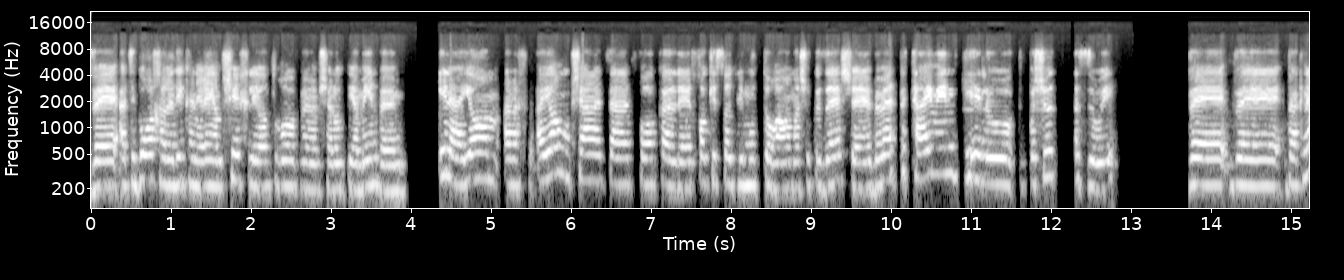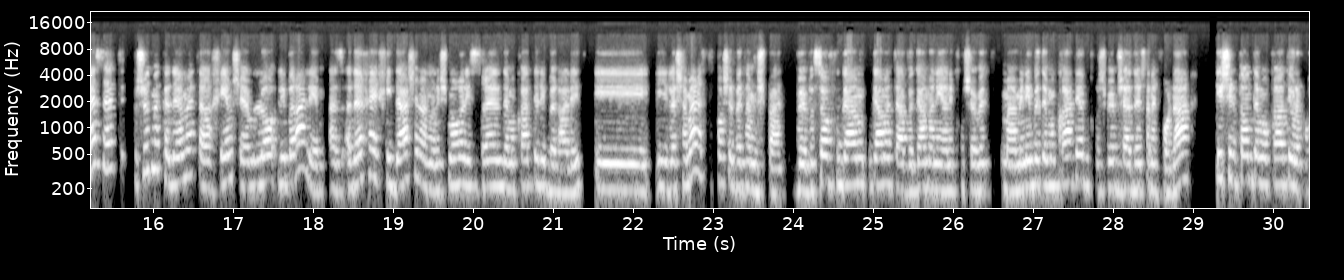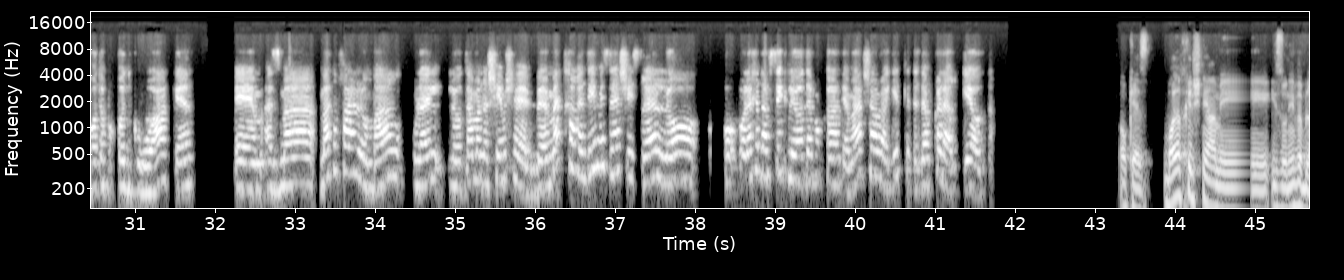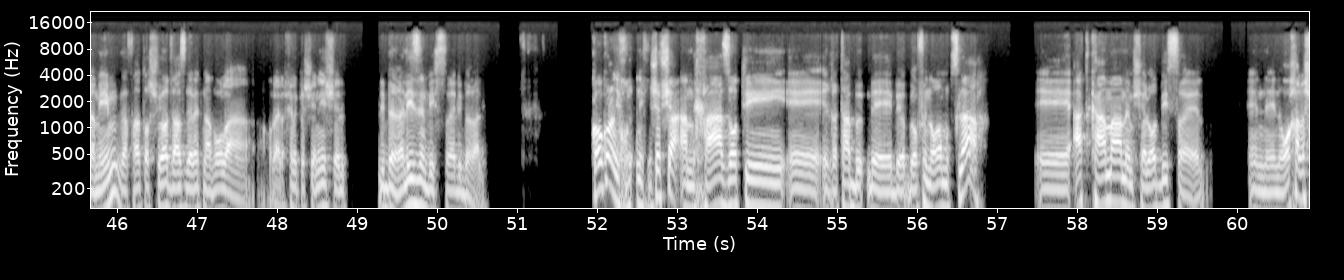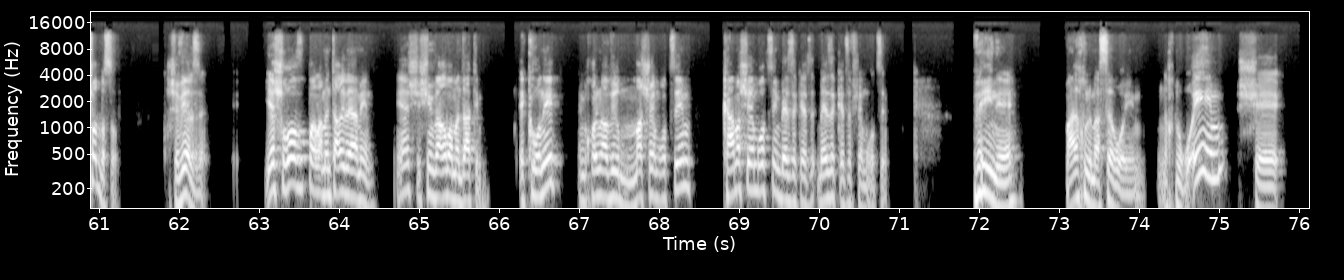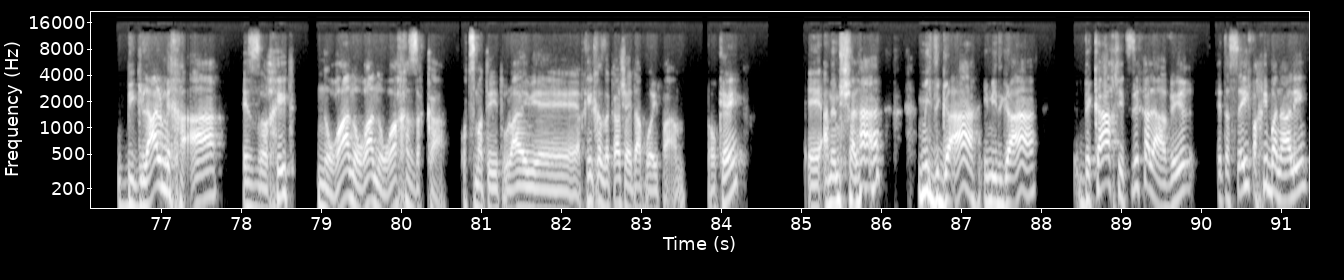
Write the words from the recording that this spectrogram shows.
והציבור החרדי כנראה ימשיך להיות רוב בממשלות ימין, הנה היום, אנחנו, היום הוגשה הצעת חוק על אה, חוק יסוד לימוד תורה או משהו כזה, שבאמת בטיימינג כאילו פשוט הזוי, ו, ו, והכנסת פשוט מקדמת ערכים שהם לא ליברליים. אז הדרך היחידה שלנו לשמור על ישראל דמוקרטיה ליברלית היא, היא לשמר את כוחו של בית המשפט. ובסוף גם, גם אתה וגם אני, אני חושבת, מאמינים בדמוקרטיה וחושבים שהדרך הנכונה היא שלטון דמוקרטי או לפחות הפחות גרועה, כן? אמ, אז מה, מה תוכל לומר אולי לאותם אנשים שבאמת חרדים מזה שישראל לא הולכת להפסיק להיות דמוקרטיה? מה אפשר להגיד כדי דווקא להרגיע אותם? אוקיי, אז בואו נתחיל שנייה מאיזונים ובלמים והפרדת רשויות, ואז באמת נעבור לה, אולי לחלק השני של ליברליזם וישראל ליברלי. קודם כל, אני חושב שהמחאה הזאת אה, הראתה באופן נורא מוצלח עד כמה הממשלות בישראל הן אה, נורא חלשות בסוף. תחשבי על זה. יש רוב פרלמנטרי לימין, יש 64 מנדטים. עקרונית, הם יכולים להעביר מה שהם רוצים, כמה שהם רוצים, באיזה קצב, באיזה קצב שהם רוצים. והנה, מה אנחנו למעשה רואים? אנחנו רואים שבגלל מחאה אזרחית נורא נורא נורא חזקה, עוצמתית, אולי אה, הכי חזקה שהייתה פה אי פעם, אוקיי? אה, הממשלה מתגאה, היא מתגאה בכך שהצליחה להעביר את הסעיף הכי בנאלי,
